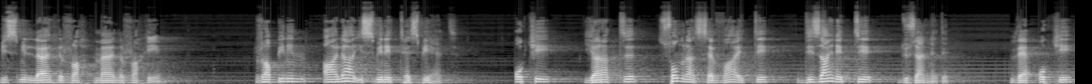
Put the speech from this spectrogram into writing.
Bismillahirrahmanirrahim. Rabbinin ala ismini tesbih et. O ki yarattı, sonra sevva etti, dizayn etti, düzenledi. Ve o ki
